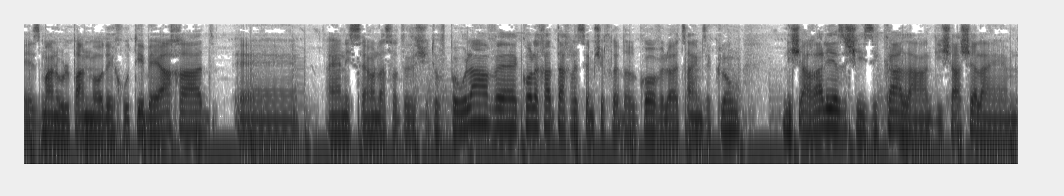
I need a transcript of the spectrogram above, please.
אה, זמן אולפן מאוד איכותי ביחד, אה, היה ניסיון לעשות איזה שיתוף פעולה, וכל אחד תכלס המשיך לדרכו ולא יצא עם זה כלום. נשארה לי איזושהי זיקה לגישה שלהם,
